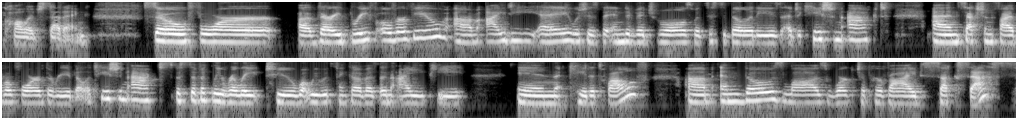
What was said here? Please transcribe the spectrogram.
college setting. So for a very brief overview, um, IDEA, which is the Individuals with Disabilities Education Act, and Section 504 of the Rehabilitation Act specifically relate to what we would think of as an IEP in K to 12. Um, and those laws work to provide success,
